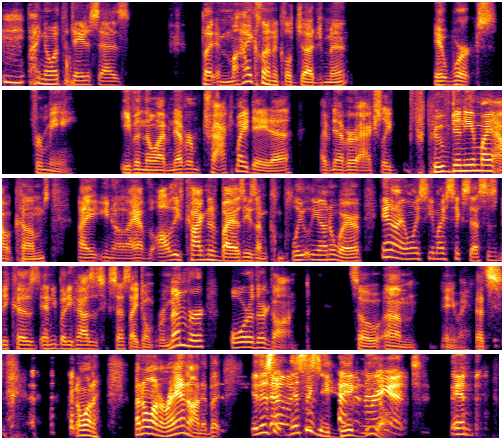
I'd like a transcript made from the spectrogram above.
i know what the data says but in my clinical judgment it works for me even though i've never tracked my data i've never actually proved any of my outcomes i you know i have all these cognitive biases i'm completely unaware of and i only see my successes because anybody who has a success i don't remember or they're gone so um anyway, that's I don't want to I don't want to rant on it, but this this is a big deal. Rant. And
